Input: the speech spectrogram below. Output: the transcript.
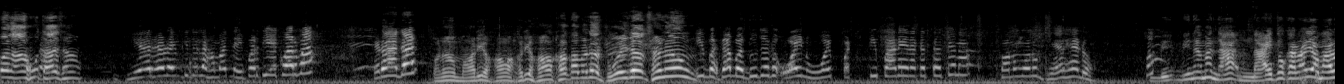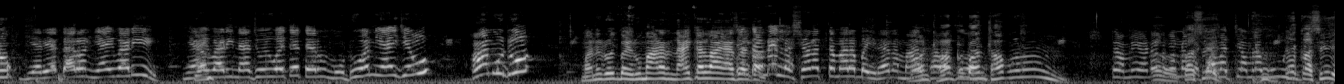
પણ આ હું થાય છે? ઘેર હેડો એમ કીધું એટલે સમજ નહીં પડતી એક વારમાં હેડો આગળ. પણ મારી હા હરી હા ખાકા બધા જોઈ રહ્યા છે ને ઈ બધા બધું છે ઓય ને ઓય પટ્ટી પાડે એના કરતા છે ને સોનું મોનું ઘેર હેડો. બીનામાં ના નાય તો કરવા અમારો. ઘેર તારો ન્યાયવાળી. ન્યાયવાળી ના જોયું હોય તે તારું મોઢું હોય ન્યાય જેવું. હા મોઢું. મને રોજ બૈરું મારા નાય કરવા આયા છે તમે લસણ જ તમારા બૈરાના માર ખાવા બંધ થા પણ તમે હેડો તમને કાશી. બધા હમણાં હું એ કાશી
